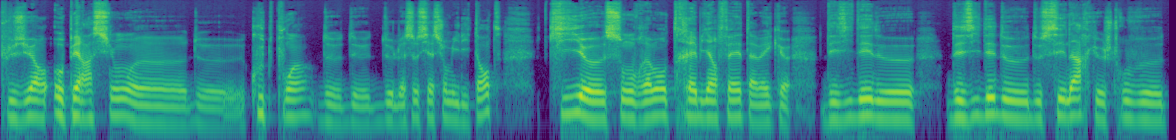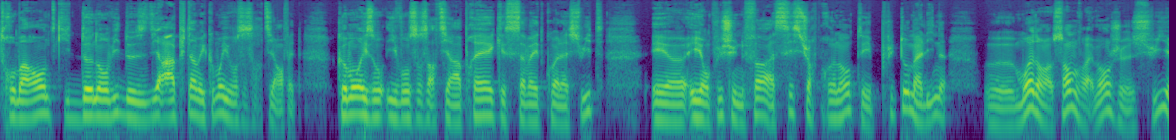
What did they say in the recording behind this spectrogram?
plusieurs opérations euh, de coups de poing de, de, de l'association militante qui sont vraiment très bien faites avec des idées de des idées de, de scénar que je trouve trop marrantes qui donnent envie de se dire ah putain mais comment ils vont s'en sortir en fait? Comment ils, ont, ils vont s'en sortir après? Qu'est-ce que ça va être quoi la suite? Et, et, en plus une fin assez surprenante et plutôt maline moi dans l'ensemble vraiment je suis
